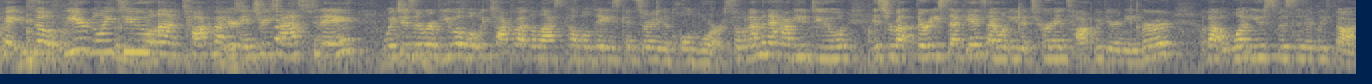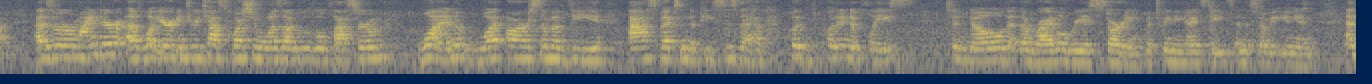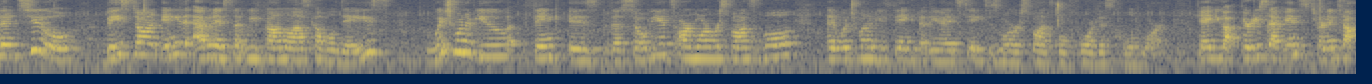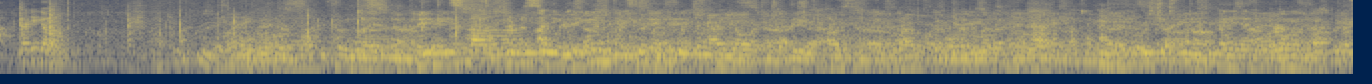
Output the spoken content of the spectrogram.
Okay, so we are going to um, talk about your entry task today, which is a review of what we talked about the last couple days concerning the Cold War. So what I'm going to have you do is for about 30 seconds, I want you to turn and talk with your neighbor about what you specifically thought. As a reminder of what your entry task question was on Google Classroom, one, what are some of the aspects and the pieces that have put, put into place to know that the rivalry is starting between the United States and the Soviet Union? And then two, based on any of the evidence that we found the last couple days, which one of you think is the Soviets are more responsible, and which one of you think that the United States is more responsible for this Cold War? Okay, you got 30 seconds, turn and talk. Ready, to go. So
